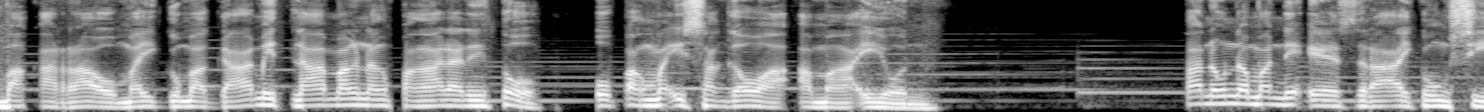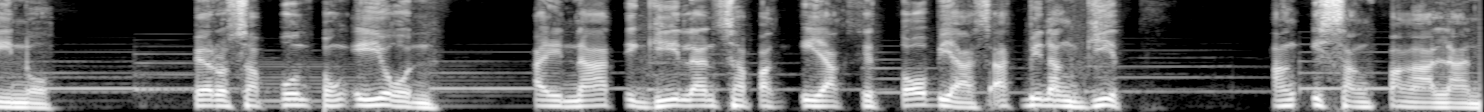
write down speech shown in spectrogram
baka raw may gumagamit lamang ng pangalan nito upang maisagawa ang mga iyon. Tanong naman ni Ezra ay kung sino pero sa puntong iyon ay natigilan sa pag-iyak si Tobias at binanggit ang isang pangalan.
